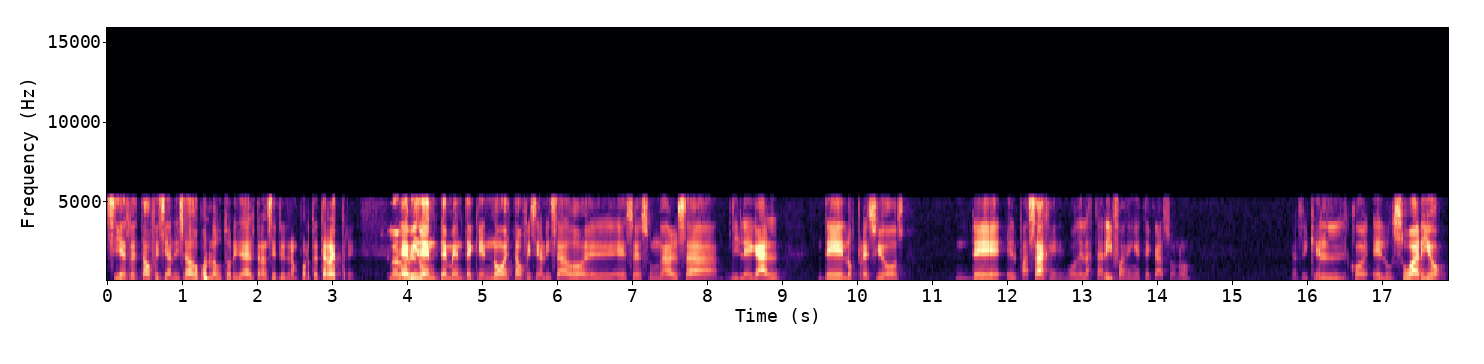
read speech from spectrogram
si eso está oficializado por la Autoridad del Tránsito y Transporte Terrestre. Claro que no. Evidentemente que no. está oficializado, eh, eso es un alza ilegal de los precios del pasaje o de las tarifas en este caso, ¿no? Así que el, el usuario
